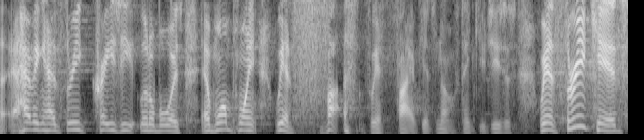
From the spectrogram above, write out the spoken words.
Having had three crazy little boys, at one point we had five, we had five kids. No, thank you, Jesus. We had three kids,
